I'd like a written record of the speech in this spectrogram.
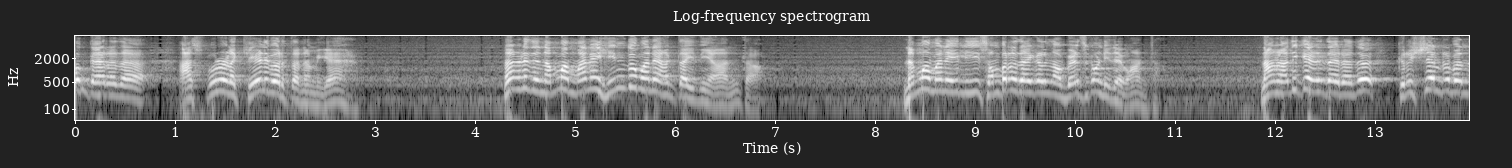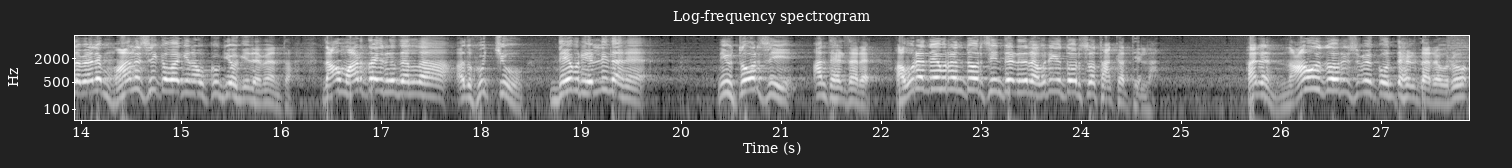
ಓಂಕಾರದ ಆ ಸ್ಫುರಣ ಕೇಳಿ ಬರ್ತಾ ನಮಗೆ. ನಾನು ಹೇಳಿದೆ, ನಮ್ಮ ಮನೆ ಹಿಂದೂ ಮನೆ ಆಗ್ತಾ ಇದೆಯಾ ಅಂತ. ನಮ್ಮ ಮನೆಯಲ್ಲಿ ಈ ಸಂಪ್ರದಾಯಗಳನ್ನ ನಾವು ಬೆಳೆಸ್ಕೊಂಡಿದ್ದೇವಾ ಅಂತ. ನಾನು ಅದಕ್ಕೆ ಹೇಳ್ತಾ ಇರೋದು, ಕ್ರಿಶ್ಚಿಯನ್ರು ಬಂದ ಮೇಲೆ ಮಾನಸಿಕವಾಗಿ ನಾವು ಕುಗ್ಗಿ ಹೋಗಿದ್ದೇವೆ ಅಂತ. ನಾವು ಮಾಡ್ತಾ ಇರೋದೆಲ್ಲ ಅದು ಹುಚ್ಚು. ದೇವರು ಎಲ್ಲಿದ್ದಾನೆ? ನೀವು ತೋರಿಸಿ ಅಂತ ಹೇಳ್ತಾರೆ. ಅವರ ದೇವರನ್ನು ತೋರಿಸಿ ಅಂತ ಹೇಳಿದರೆ ಅವರಿಗೆ ತೋರಿಸೋ ತಾಕತ್ತಿಲ್ಲ. ಅದೇ ನಾವು ತೋರಿಸಬೇಕು ಅಂತ ಹೇಳ್ತಾರೆ ಅವರು.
